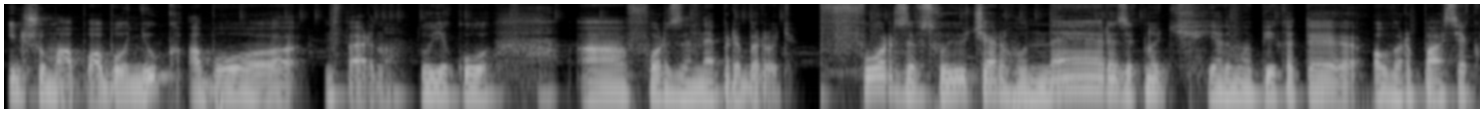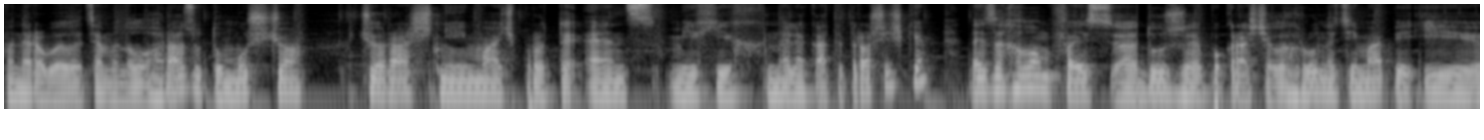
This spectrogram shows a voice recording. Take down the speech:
іншу мапу або Нюк, або Інферно, ту, яку а, Форзи не приберуть. Форзи, в свою чергу, не ризикнуть, я думаю, пікати оверпас, як вони робили це минулого разу, тому що. Вчорашній матч проти Енс міг їх налякати трошечки. Та й загалом Фейс дуже покращили гру на цій мапі і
